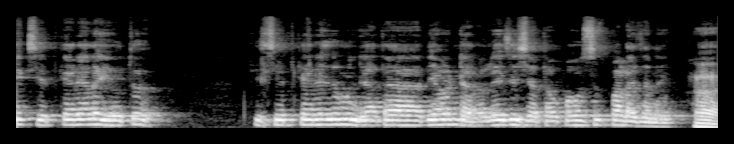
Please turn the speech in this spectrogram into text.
एक शेतकऱ्याला हे होतं. ते शेतकऱ्याचं म्हणजे आता देवाण ठरवलं याच्या शेतावर पाऊसच पडायचा नाही. हा.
